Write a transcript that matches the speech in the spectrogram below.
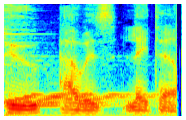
Two hours later.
